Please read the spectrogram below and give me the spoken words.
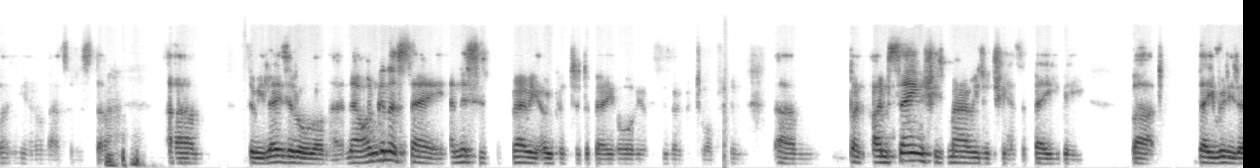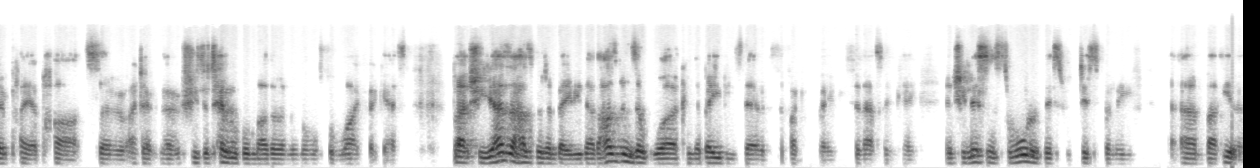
like, you know that sort of stuff. Um, so he lays it all on her. Now I'm going to say, and this is very open to debate, or this is open to option. Um, but I'm saying she's married and she has a baby, but they really don't play a part. So I don't know. If she's a terrible mother and an awful wife, I guess. But she has a husband and baby. Now the husband's at work and the baby's there. It's the fucking baby, so that's okay. And she listens to all of this with disbelief. Um, but you know,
